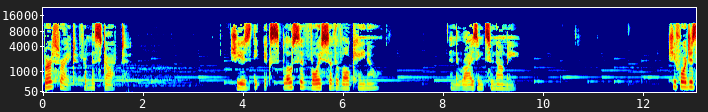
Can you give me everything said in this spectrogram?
birthright from the start. She is the explosive voice of the volcano and the rising tsunami. She forges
